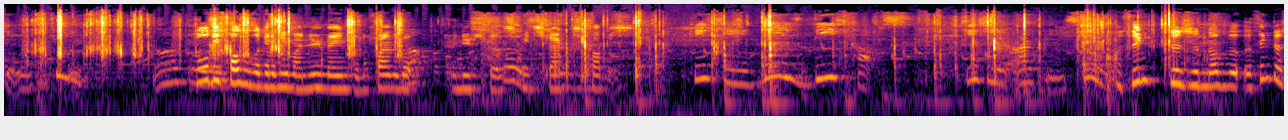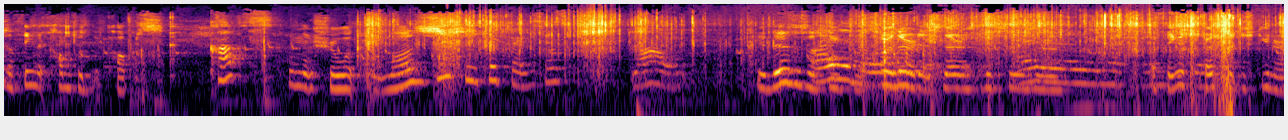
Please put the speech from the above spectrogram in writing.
So all these puzzles are gonna be my new mains, and I finally got a new uh, speed stacks cups. Casey, these these cups. These are these I think there's another. I think there's a thing that comes with the cups. cups. I'm not sure what it was. Casey. Wow. Yeah, this is a thing. Oh, there it is. There is. This is a, a thing. It's supposed to just, you know,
